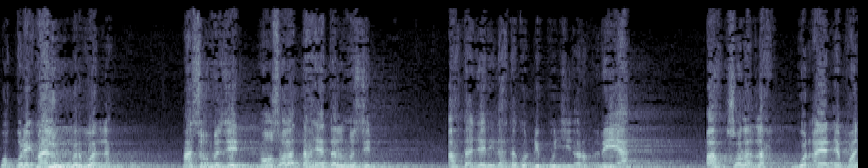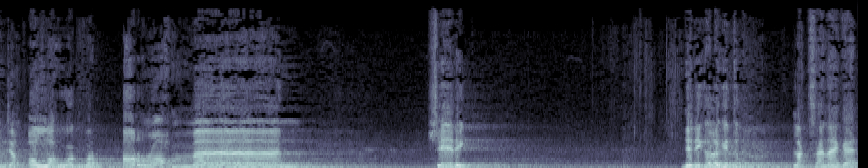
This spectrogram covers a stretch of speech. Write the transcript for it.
Wa kulik malu, berbuatlah. Masuk masjid, mau solat tahiyatul masjid. Ah tak jadilah takut dipuji orang. Riak. Ah solatlah, buat ayatnya panjang. Allahu Akbar. Ar-Rahman. Syirik. Jadi kalau gitu laksanakan,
